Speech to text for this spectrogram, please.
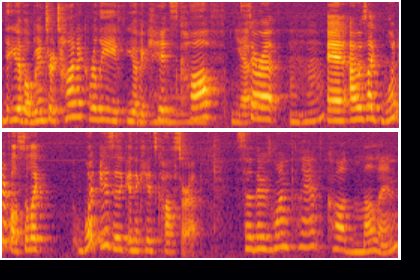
that you have a winter tonic relief. You have a kids cough Mm-hmm. Yep. Mm-hmm. syrup, and I was like, wonderful. So like, what is it in the kids cough syrup? So there's one plant called mullein.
